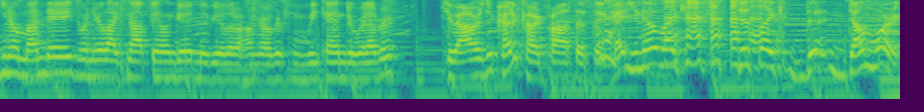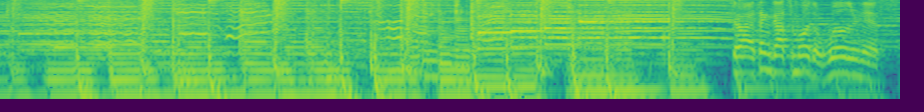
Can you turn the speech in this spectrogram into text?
you know, Mondays when you're like not feeling good, maybe you're a little hungover from the weekend or whatever. Two hours of credit card processing. You know, like just like d- dumb work. So I think that's more the wilderness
